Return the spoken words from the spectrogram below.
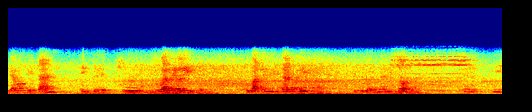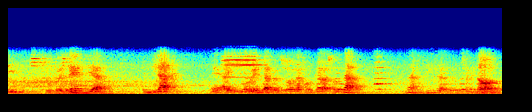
digamos, que están entre su lugar de origen, su base militar de en Arizona, eh, y su presencia en Irak, eh, hay 90 personas por cada soldado. Una cifra de son enormes.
